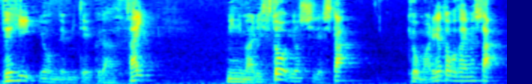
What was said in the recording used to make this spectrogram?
ぜひ読んでみてください。ミニマリストヨッシーでした。今日もありがとうございました。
